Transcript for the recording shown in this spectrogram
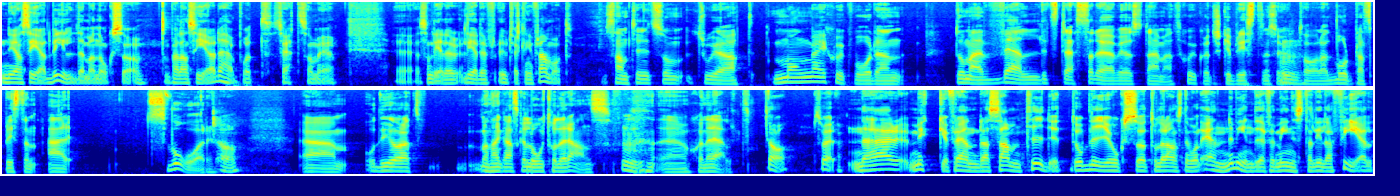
nyanserad bild där man också balanserar det här på ett sätt som, är, som leder, leder utvecklingen framåt. Samtidigt så tror jag att många i sjukvården de är väldigt stressade över just det här med att sjuksköterskebristen är så mm. uttalad. Vårdplatsbristen är svår. Ja. Um, och det gör att man har ganska låg tolerans mm. generellt. Ja, så är det. När mycket förändras samtidigt, då blir ju också toleransnivån ännu mindre för minsta lilla fel.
